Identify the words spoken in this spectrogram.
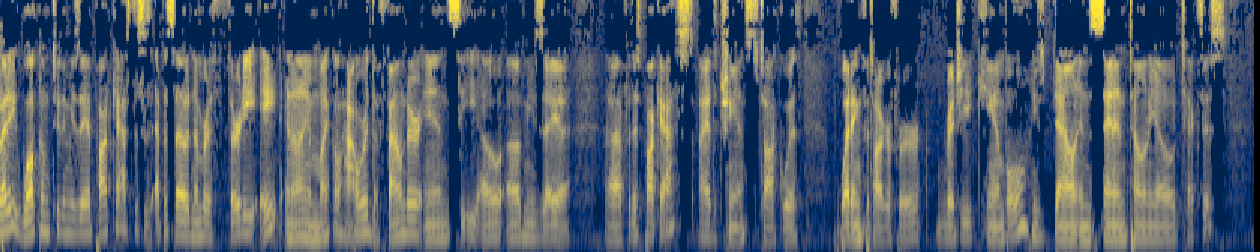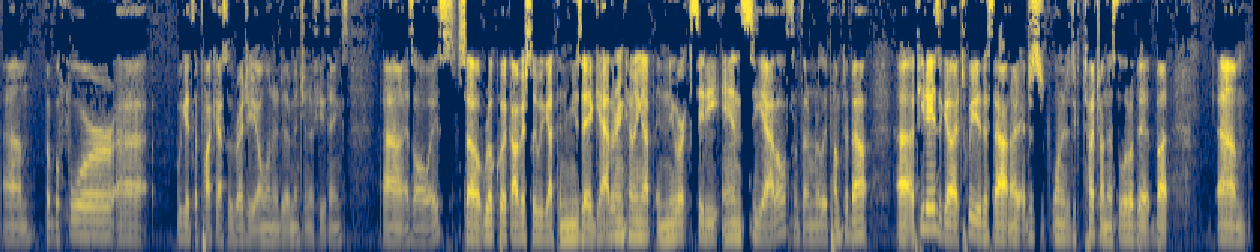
Everybody, welcome to the Musea Podcast. This is episode number 38, and I am Michael Howard, the founder and CEO of Musea. Uh, for this podcast, I had the chance to talk with wedding photographer Reggie Campbell. He's down in San Antonio, Texas. Um, but before uh, we get to the podcast with Reggie, I wanted to mention a few things uh, as always. So, real quick, obviously, we got the Musea Gathering coming up in New York City and Seattle, something I'm really pumped about. Uh, a few days ago, I tweeted this out, and I just wanted to touch on this a little bit, but um,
